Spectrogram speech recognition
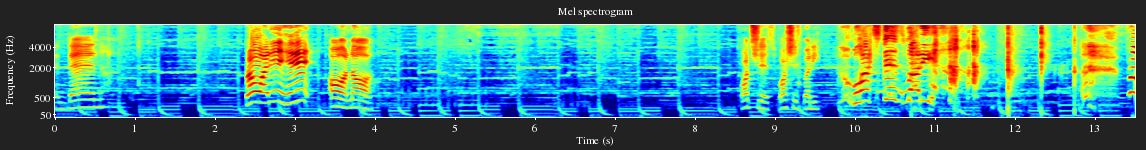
and then... Bro, I didn't hit it? Oh, no. Watch this. Watch this, buddy. Watch this, buddy! Bro,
